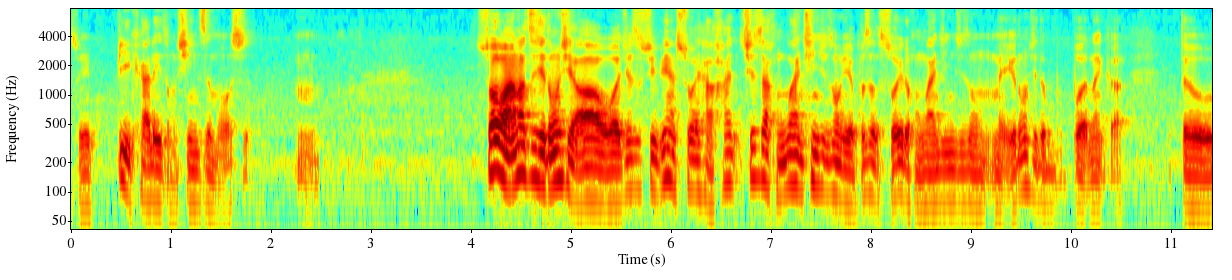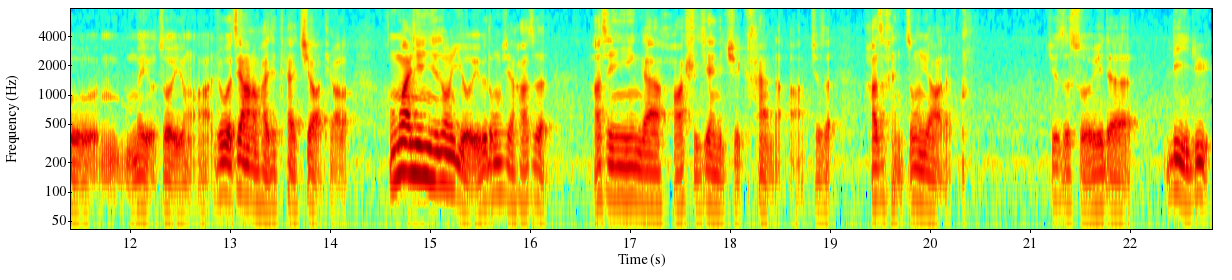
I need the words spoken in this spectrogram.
所以避开了一种心智模式，嗯。说完了这些东西啊，我就是随便说一下。还其实，在宏观经济中，也不是所有的宏观经济中每个东西都不不那个都没有作用啊。如果这样的话，就太教条了。宏观经济中有一个东西，还是还是应该花时间你去看的啊，就是还是很重要的，就是所谓的利率。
